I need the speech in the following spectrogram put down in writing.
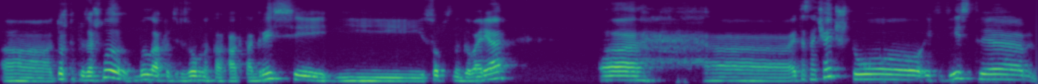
А, то, что произошло, было охарактеризовано как акт агрессии, и, собственно говоря, а, а, это означает, что эти действия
